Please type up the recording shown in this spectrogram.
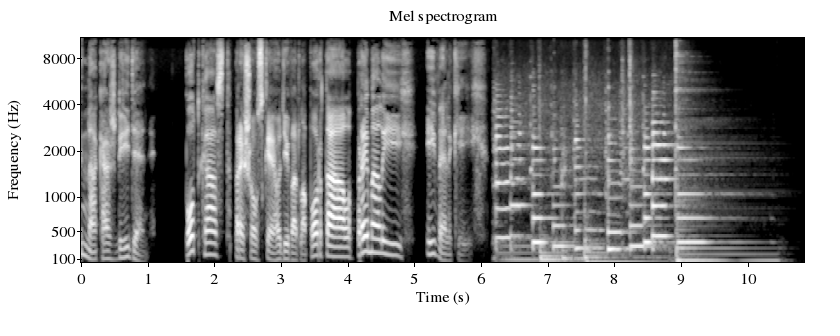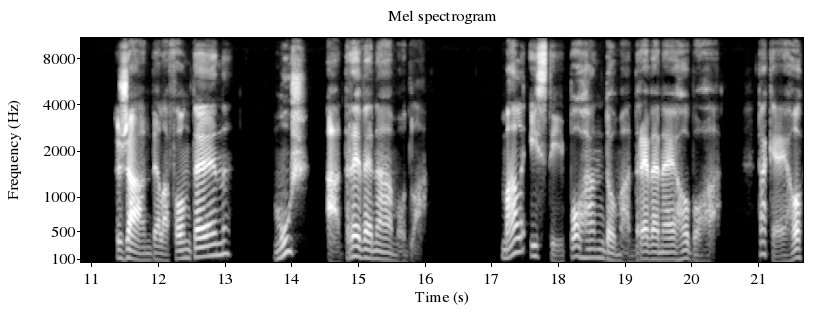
na každý deň. Podcast Prešovského divadla Portál pre malých i veľkých. Jean de la Fontaine Muž a drevená modla Mal istý pohan doma dreveného boha. Takého,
